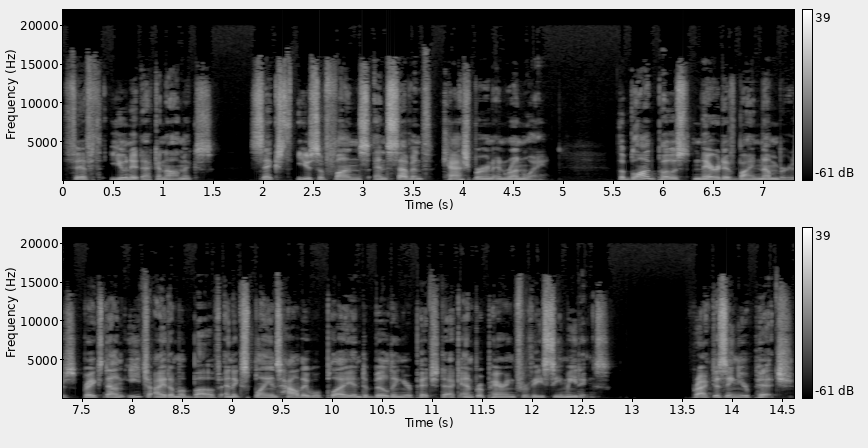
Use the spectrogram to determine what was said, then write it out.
fifth, unit economics, sixth, use of funds, and seventh, cash burn and runway. The blog post Narrative by Numbers breaks down each item above and explains how they will play into building your pitch deck and preparing for VC meetings. Practicing your pitch.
